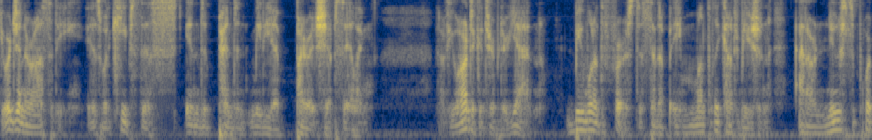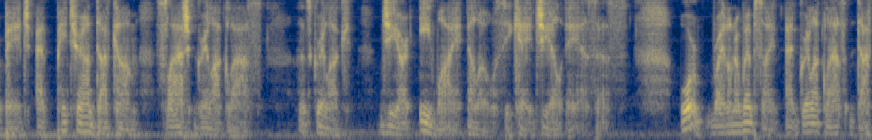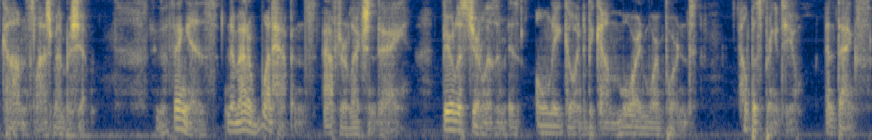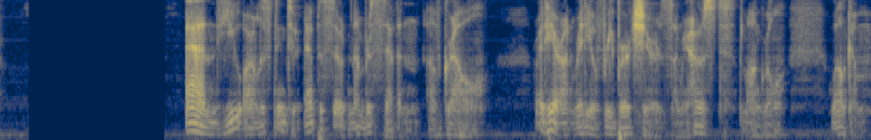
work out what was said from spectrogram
Your generosity is what keeps this independent media pirate ship sailing. Now, if you aren't a contributor yet, be one of the first to set up a monthly contribution at our new support page at patreon.com slash greylockglass. That's Greylock, G-R-E-Y-L-O-C-K-G-L-A-S-S or right on our website at greylockglass.com slash membership. The thing is, no matter what happens after Election Day, fearless journalism is only going to become more and more important. Help us bring it to you, and thanks. And you are listening to episode number seven of Growl, right here on Radio Free Berkshires. I'm your host, the Mongrel. Welcome.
